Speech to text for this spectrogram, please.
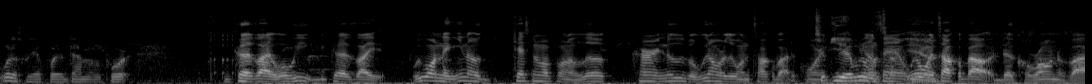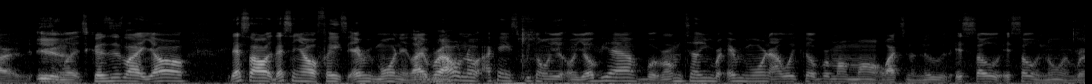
What else we have for the diamond report? Because like what we because like we want to you know catch them up on a little current news, but we don't really want to talk about the quarantine. yeah, we you know don't what I'm saying. talk- we don't want to talk about the coronavirus Yeah. as much because it's like y'all. That's all. That's in y'all face every morning. Like, bro, I Mhm. don't know. I can't speak on your on your behalf, but bro, I'm telling you, bro. Every morning I wake up, bro. My mom watching the news. It's so it's so annoying, bro.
